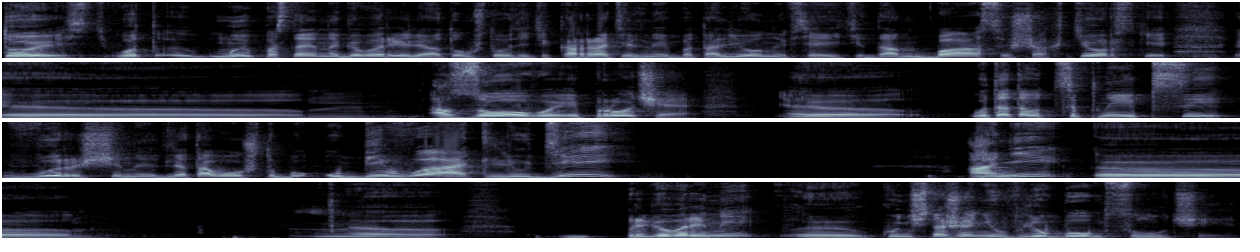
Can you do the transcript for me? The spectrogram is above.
То есть, вот э, мы постоянно говорили о том, что вот эти карательные батальоны, все эти Донбассы, Шахтерские, э, Азовы и прочее, э, вот это вот цепные псы, выращенные для того, чтобы убивать людей, они приговорены к уничтожению в любом случае.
